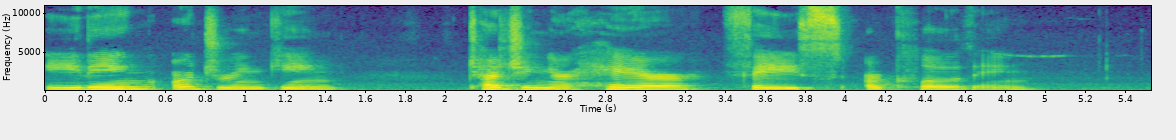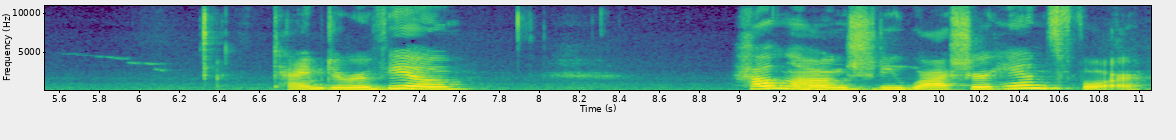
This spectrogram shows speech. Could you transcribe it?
eating or drinking, touching your hair, face, or clothing. Time to review. How long should you wash your hands for?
